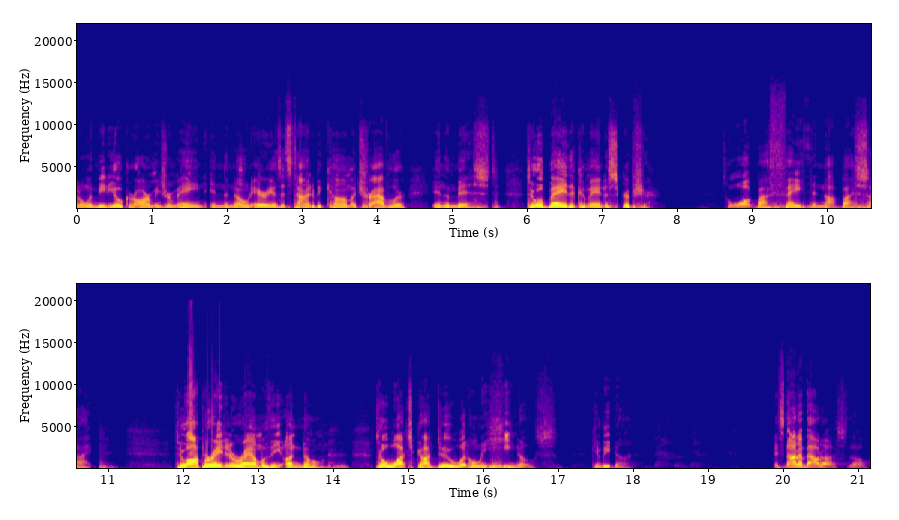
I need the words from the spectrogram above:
But only mediocre armies remain in the known areas. It's time to become a traveler in the mist, to obey the command of Scripture, to walk by faith and not by sight, to operate in a realm of the unknown, to watch God do what only He knows can be done. It's not about us, though.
